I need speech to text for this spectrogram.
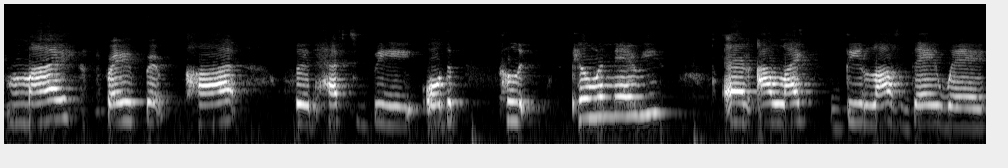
My favorite part would have to be all the pil- preliminaries, and I liked the last day where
